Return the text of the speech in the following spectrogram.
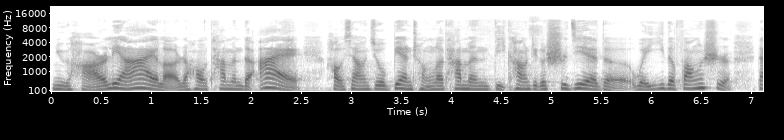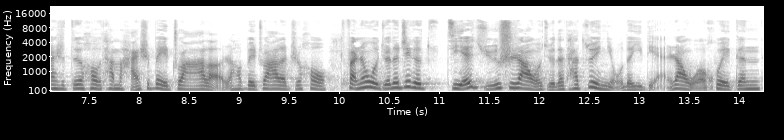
女孩恋爱了，然后他们的爱好像就变成了他们抵抗这个世界的唯一的方式。但是最后他们还是被抓了，然后被抓了之后，反正我觉得这个结局是让我觉得他最牛的一点，让我会跟《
